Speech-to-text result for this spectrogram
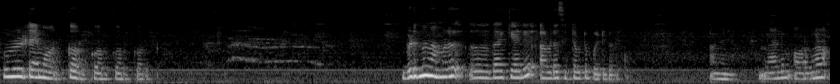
ഫുൾ ടൈം ഉറക്കം ഉറക്കം ഉറക്കം ഉറക്കം ഉറക്കം. ഇവിടുന്ന് നമ്മൾ ഇതാക്കിയാൽ അവിടെ സിറ്റൗട്ട് പോയിട്ട് കിടക്കും. അങ്ങനെ. എന്നാലും ഉറങ്ങണം.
